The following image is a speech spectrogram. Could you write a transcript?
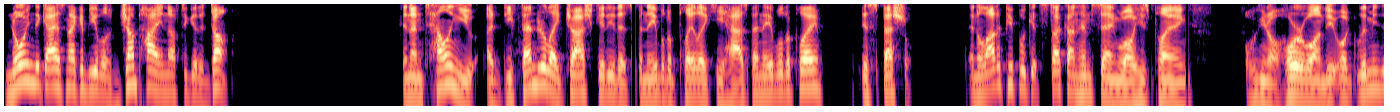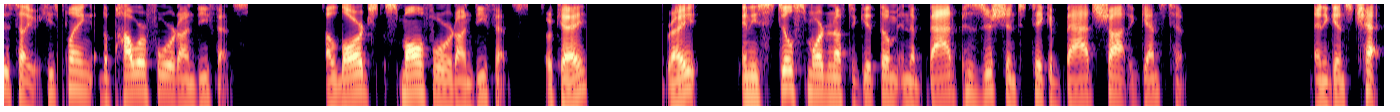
knowing the guy's not going to be able to jump high enough to get a dunk. And I'm telling you, a defender like Josh Giddey that's been able to play like he has been able to play is special. And a lot of people get stuck on him saying, well, he's playing, oh, you know, horrible on defense. Well, let me just tell you, he's playing the power forward on defense, a large, small forward on defense. Okay. Right and he's still smart enough to get them in a bad position to take a bad shot against him and against Chet.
